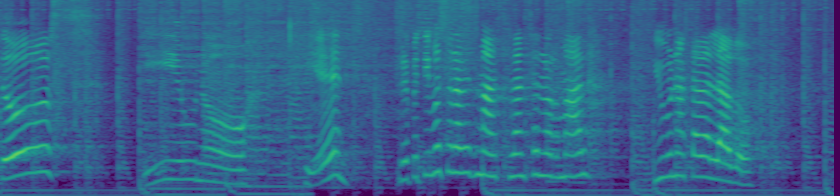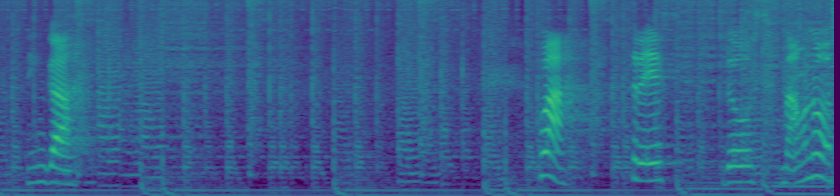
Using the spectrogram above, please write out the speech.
2 y 1. Bien. Repetimos una vez más, plancha normal y una a cada lado. Venga. 4, 3, dos, vámonos.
